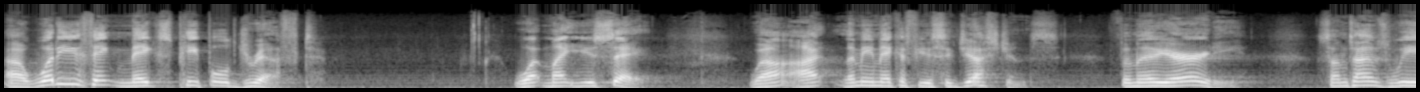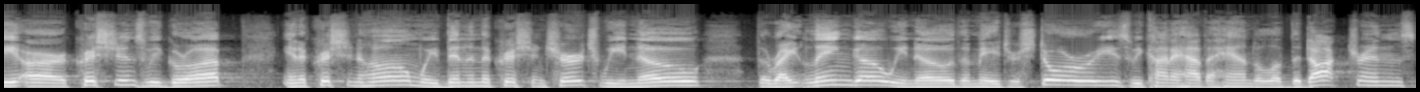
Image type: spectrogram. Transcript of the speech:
uh, what do you think makes people drift? What might you say? Well, I, let me make a few suggestions. Familiarity. Sometimes we are Christians, we grow up in a Christian home. We've been in the Christian church. We know the right lingo. We know the major stories. We kind of have a handle of the doctrines.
